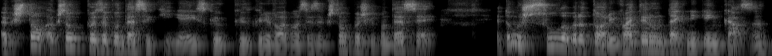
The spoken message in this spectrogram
A questão, a questão que depois acontece aqui, e é isso que eu, que eu queria falar com vocês, a questão que depois que acontece é, então, mas se o laboratório vai ter um técnico em casa,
